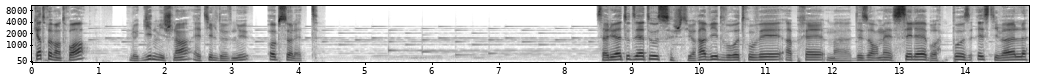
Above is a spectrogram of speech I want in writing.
83 Le guide Michelin est-il devenu obsolète? Salut à toutes et à tous, je suis ravi de vous retrouver après ma désormais célèbre pause estivale,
